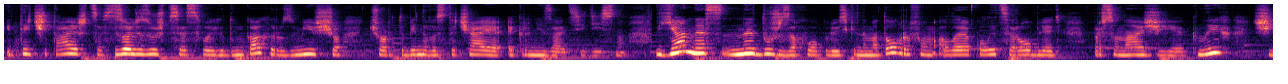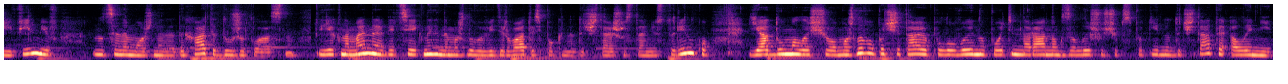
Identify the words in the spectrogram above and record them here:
і ти читаєш це, візуалізуєш це в своїх думках і розумієш, що чорт тобі не вистачає екранізації дійсно. Я не, не дуже захоплююсь кінематографом, але коли це роблять персонажі книг чи фільмів. Ну, це не можна надихати, дуже класно. І як на мене, від цієї книги неможливо відірватись, поки не дочитаєш останню сторінку. Я думала, що можливо почитаю половину, потім на ранок залишу, щоб спокійно дочитати, але ні.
